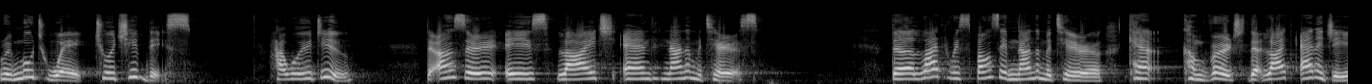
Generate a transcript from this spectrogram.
remote way to achieve this. How will you do? The answer is light and nanomaterials. The light-responsive nanomaterial can convert the light energy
